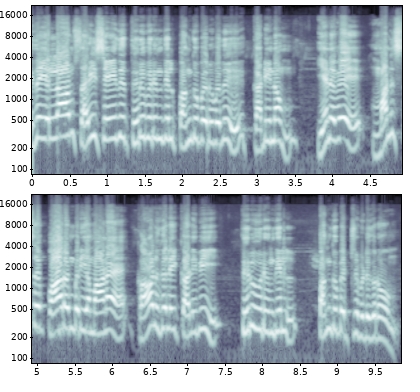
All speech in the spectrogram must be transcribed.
இதையெல்லாம் சரி செய்து திருவிருந்தில் பங்கு பெறுவது கடினம். எனவே மனுஷ பாரம்பரியமான கால்களை கழுவி திருவிருந்தில் பங்கு பெற்று விடுகிறோம்.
